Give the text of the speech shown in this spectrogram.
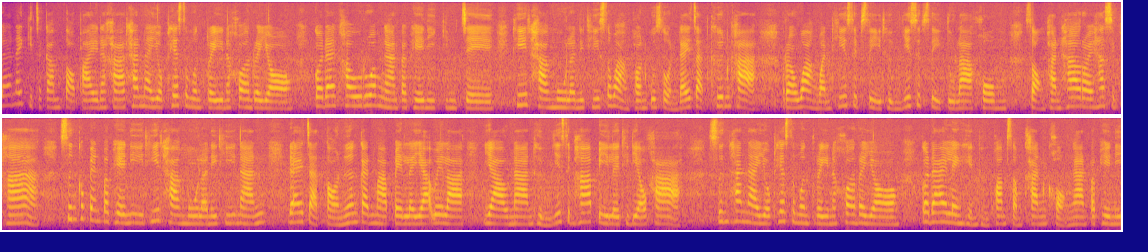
และในกิจกรรมต่อไปนะคะ ท่านนายกเทศมนตรีนครระยอง ก็ได้เข้าร่วมงานประเพณีกินเจ ที่ทางมูลนิธิสว่างพรกุศลได้จัดขึ้นค่ะ ระหว่างวันที่ 14 ถึง 24 ตุลาคม 2555 ซึ่งก็เป็นประเพณีที่ทางมูลนิธินั้น ได้จัดต่อเนื่องกันมาเป็นระยะเวลายาวนานถึง 25 ปีเลยทีเดียวค่ะ ซึ่งท่านนายกเทศมนตรีนครระยอง ก็ได้เล็งเห็นถึงความสำคัญของงานประเพณี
